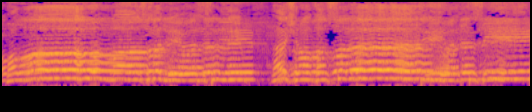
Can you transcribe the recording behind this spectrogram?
اللهم صل وسلم أشرف الصلاة والتسليم.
